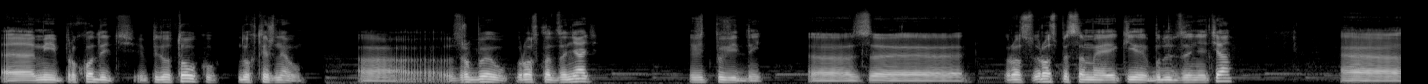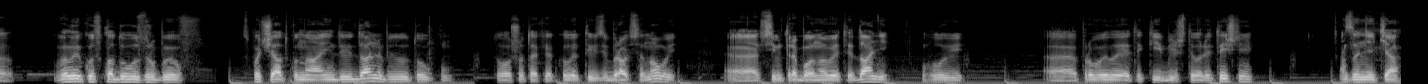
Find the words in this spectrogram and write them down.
е, мій проходить підготовку двохтижневу. Е, зробив розклад занять відповідний е, з е, роз, розписами, які будуть заняття. Е, велику складову зробив спочатку на індивідуальну підготовку, того що так як колектив зібрався новий, е, всім треба оновити дані в голові. Е, провели такі більш теоретичні заняття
